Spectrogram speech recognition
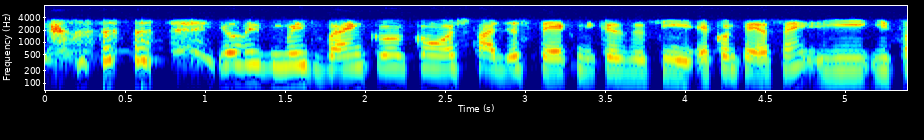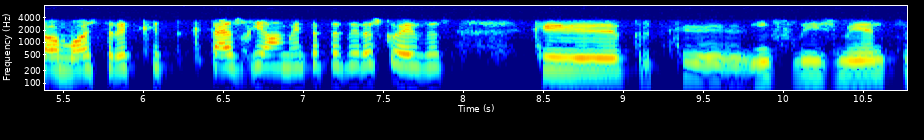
eu lido muito bem com, com as falhas técnicas, assim, acontecem e, e só mostra que, que estás realmente a fazer as coisas. Que, porque, infelizmente,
